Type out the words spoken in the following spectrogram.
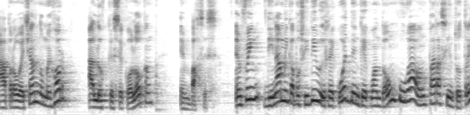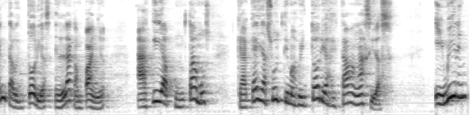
aprovechando mejor a los que se colocan en bases. En fin, dinámica positiva y recuerden que cuando aún jugaban para 130 victorias en la campaña, aquí apuntamos que aquellas últimas victorias estaban ácidas. Y miren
